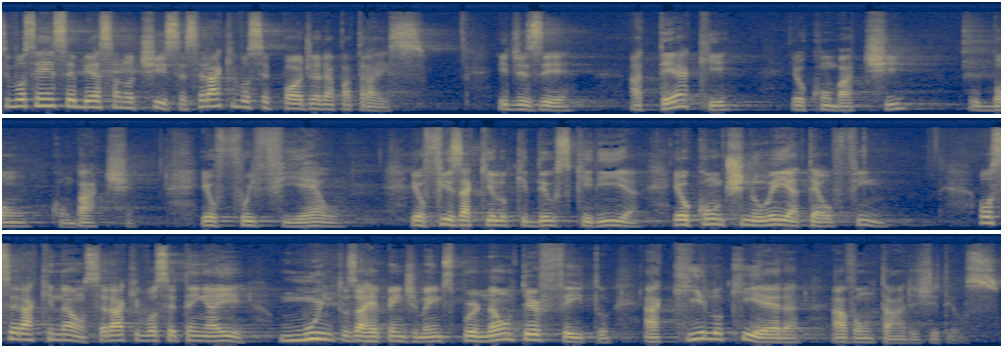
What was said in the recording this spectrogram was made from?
Se você receber essa notícia, será que você pode olhar para trás e dizer: Até aqui eu combati o bom combate, eu fui fiel, eu fiz aquilo que Deus queria, eu continuei até o fim? Ou será que não? Será que você tem aí muitos arrependimentos por não ter feito aquilo que era a vontade de Deus?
